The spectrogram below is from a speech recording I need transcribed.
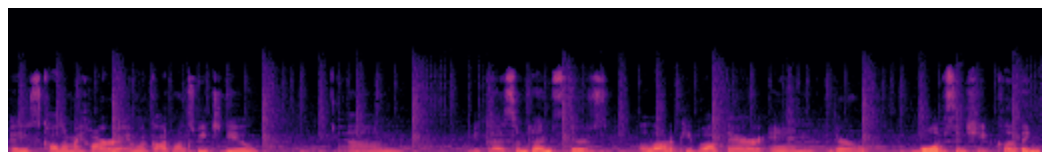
is called on my heart and what God wants me to do. Um, because sometimes there's a lot of people out there and they're wolves in sheep clothing.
